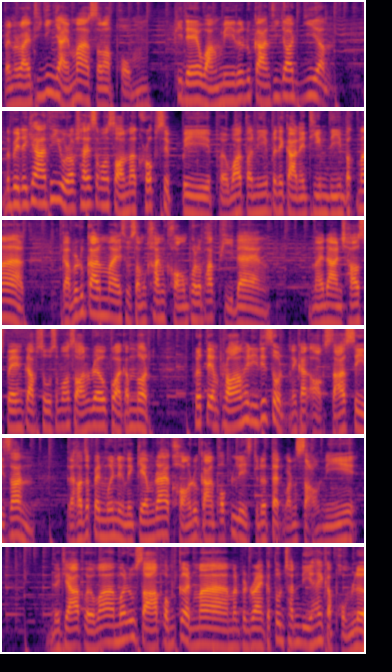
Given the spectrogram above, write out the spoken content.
เป็นอะไรที่ยิ่งใหญ่มากสำหรับผม พี่เดหวังมีฤดูกาลที่ยอดเยี่ยมดบิดคาที่อยู่รับใช้สโมสรมาครบ 10 ปี เผยว่าตอนนี้บรรยากาศในทีมดีมากๆ กับฤดูกาลใหม่สุดสำคัญของพลพรรคผีแดง นายด่านชาวสเปนกลับสู่สโมสรเร็วกว่ากำหนด เพื่อเตรียมพร้อมให้ดีที่สุดในการออกสตาร์ซีซั่นและเขาจะเป็นมือหนึ่งในเกมแรกของฤดูกาลพบลีสยูไนเต็ดวันเสาร์นี้ เดคาเผยว่าเมื่อลูกสาวผมเกิดมามันเป็นแรงกระตุ้นชั้นดีให้กับผมเล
